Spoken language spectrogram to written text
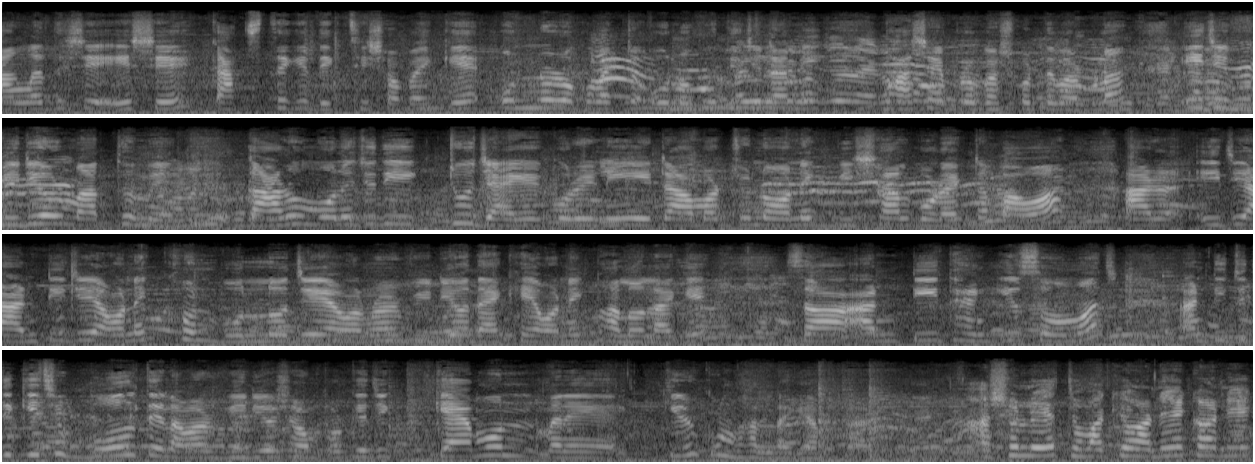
বাংলাদেশে এসে কাছ থেকে দেখছি সবাইকে অন্যরকম একটা অনুভূতি যেটা আমি ভাষায় প্রকাশ করতে পারব না। এই যে ভিডিওর মাধ্যমে কারও মনে যদি একটু জায়গা করে নিই, এটা আমার জন্য অনেক বিশাল বড় একটা পাওয়া। আর এই যে আন্টি যে অনেকক্ষণ বলল যে আমার ভিডিও দেখে অনেক ভালো লাগে। So aunty thank you so much aunty, যদি কিছু বলতেন আমার ভিডিও সম্পর্কে যে কেমন মানে কীরকম ভালো লাগে আপনার? আসলে তোমাকে অনেক অনেক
